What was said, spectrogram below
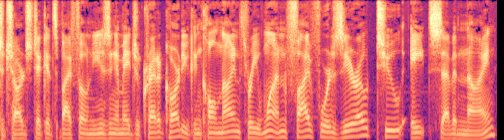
To charge tickets by phone using a major credit card, you can call 931 540 2879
